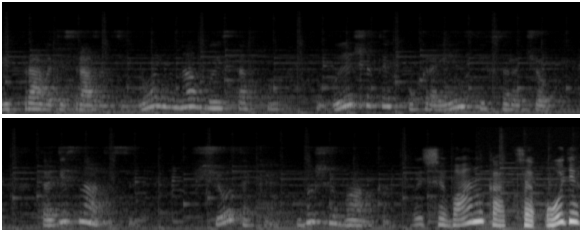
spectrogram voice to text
відправитись разом зі мною на виставку вишитих українських сорочок та дізнатися, що таке вишиванка. Вишиванка це одяг,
